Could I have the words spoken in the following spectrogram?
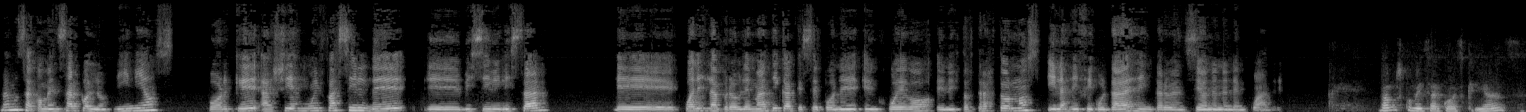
Vamos a comenzar con los niños porque allí es muy fácil de eh, visibilizar eh, cuál es la problemática que se pone en juego en estos trastornos y las dificultades de intervención en el encuadre. Vamos a comenzar con las crianças,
